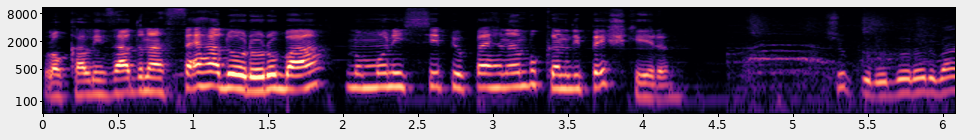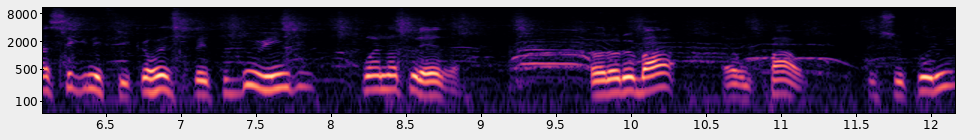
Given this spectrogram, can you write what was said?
Localizado na Serra do Ororubá, no município pernambucano de Pesqueira. Chucuru do Ororubá significa o respeito do índio com a natureza. Ororubá é um pau, o chucuru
